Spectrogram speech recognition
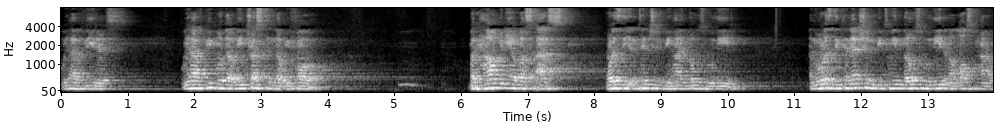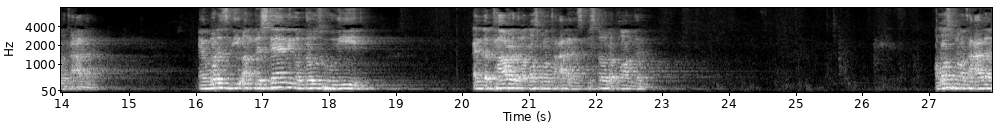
we have leaders, we have people that we trust and that we follow. But how many of us ask, what is the intention behind those who lead? And what is the connection between those who lead and Allah subhanahu wa ta'ala? And what is the understanding of those who lead and the power that Allah subhanahu wa ta'ala has bestowed upon them? Allah subhanahu wa ta'ala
